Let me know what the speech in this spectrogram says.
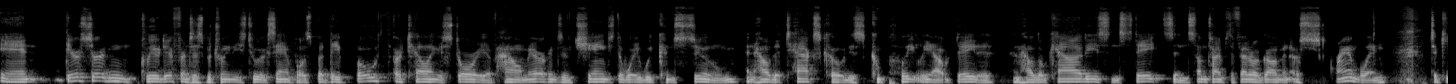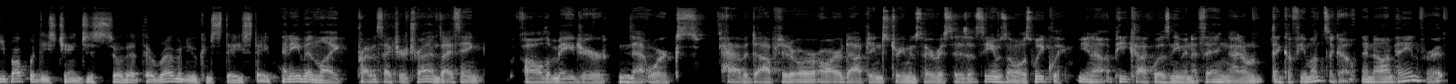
And there are certain clear differences between these two examples, but they both are telling a story of how Americans have changed the way we consume and how the tax code is completely outdated and how localities and states and sometimes the federal government are scrambling to keep up with these changes so that their revenue can stay stable. And even like private sector trends, I think all the major networks have adopted or are adopting streaming services. It seems almost weekly. You know, Peacock wasn't even a thing. I don't think a few months ago, and now I'm paying for it.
